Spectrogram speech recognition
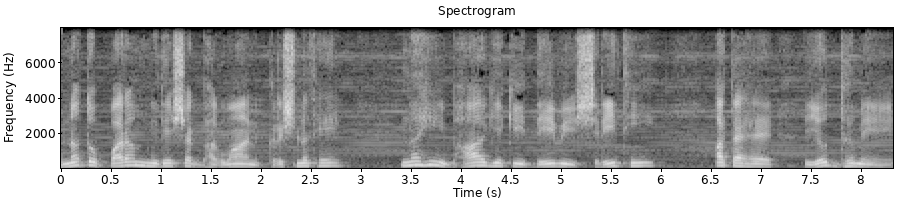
न तो परम निदेशक भगवान कृष्ण थे, न ही भाग्य की देवी श्री थी। अतः युद्ध में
